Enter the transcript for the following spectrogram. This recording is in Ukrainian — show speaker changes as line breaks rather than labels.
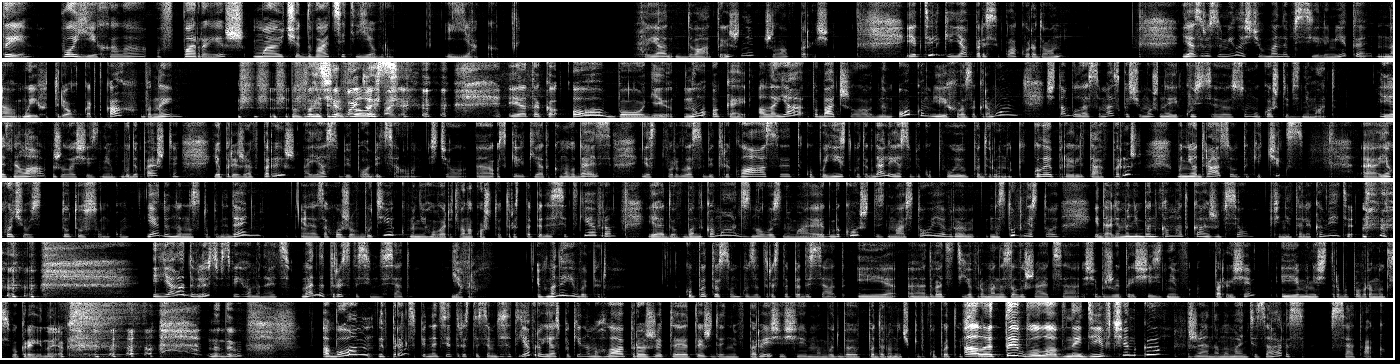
Ти поїхала в Париж, маючи 20 євро. Як?
Я два тижні жила в Парижі. І як тільки я пересікла кордон, я зрозуміла, що в мене всі ліміти на моїх трьох картках вони
Вичерпались.
вичерпані. І я така: о богі, ну окей. Але я побачила одним оком, я їхала за кермом, що там була смс, що можна якусь е, суму коштів знімати. Я зняла, жила 6 днів в Будапешті. Я приїжджаю в Париж, а я собі пообіцяла, що е, оскільки я така молодець, я створила собі три класи, таку поїздку і так далі. Я собі купую подарунок. Коли я прилітаю в Париж, мені одразу такий чікс. е, Я хочу ось тут у сумку. Я йду на наступний день. е, Заходжу в бутік, мені говорять, вона коштує 350 євро. Я йду в банкомат, знову знімаю якби кошти, знімаю 100 євро, наступні 100. І далі мені банкомат каже: все, фініта ля комедія. І я дивлюсь в свій гаманець. В мене 370 євро. І в мене є вибір. Купити сумку за 350 і е, 20 євро в мене залишається, щоб жити 6 днів в Парижі, і мені ще треба повернутися в Україну. Як... Або, в принципі, на ці 370 євро я спокійно могла прожити тиждень в Парижі, ще й, мабуть, би подаруночків купити.
Але ти була б не дівчинка.
вже на моменті зараз все так.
